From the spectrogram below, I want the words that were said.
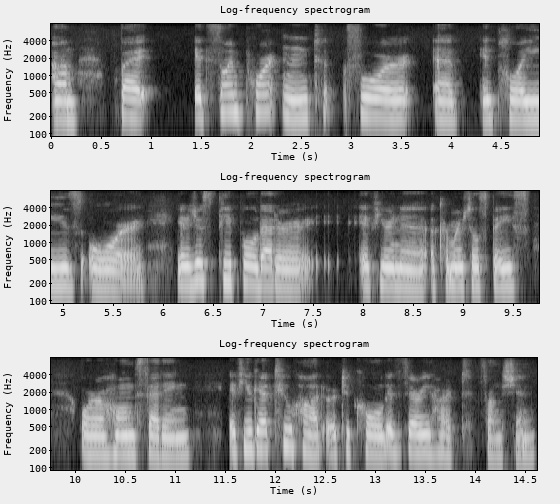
Um, but it's so important for uh, employees or, you know, just people that are, if you're in a, a commercial space or a home setting, if you get too hot or too cold, it's very hard to function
